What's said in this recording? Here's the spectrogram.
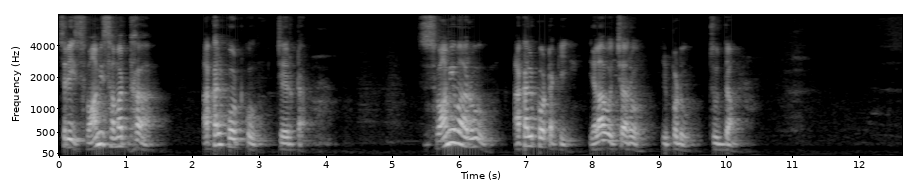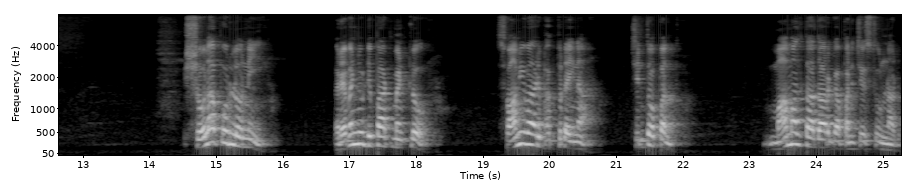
శ్రీ స్వామి సమర్థ అకల్కోట్కు చేరుట. స్వామివారు అకల్కోటకి ఎలా వచ్చారో ఇప్పుడు చూద్దాం. షోలాపూర్లోని రెవెన్యూ డిపార్ట్మెంట్లో స్వామివారి భక్తుడైన చింతోపంత్ మామల్తాదార్గా పనిచేస్తూ ఉన్నాడు.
